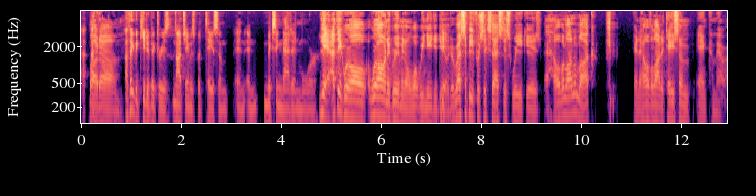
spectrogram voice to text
I, But um, I think the key to victory is not Jameis but Taysom and and mixing that in more. yeah, I think we're all we're all in agreement on what we need to do. Yeah. The recipe for success this week is a hell of a lot of luck and a hell of a lot of Taysom and Kamara.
